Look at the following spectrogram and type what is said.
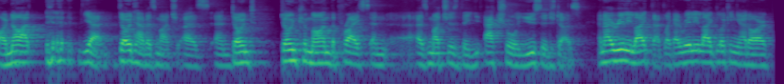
are not, yeah, don't have as much as, and don't, don't command the price and uh, as much as the actual usage does. And I really like that. Like, I really like looking at our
